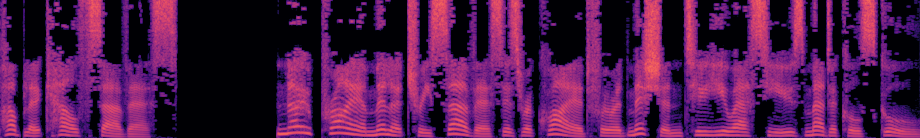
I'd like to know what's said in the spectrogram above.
Public Health Service. No prior military service is required for admission to USU's medical school.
